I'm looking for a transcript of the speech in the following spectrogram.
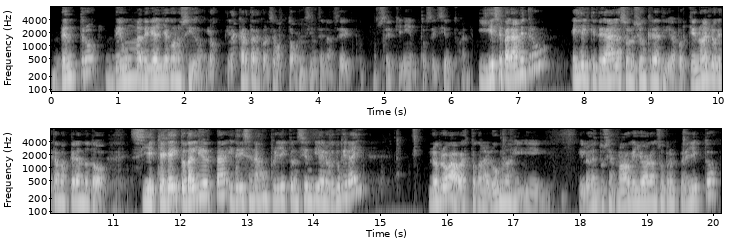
dentro de un material ya conocido. Los- las cartas las conocemos todas, Ujú. existen hace, no sé, 500, 600 años. Y ese parámetro es el que te da la solución creativa, porque no es lo que estamos esperando todos. Si es que aquí hay total libertad y te dicen, haz un proyecto en 100 días, lo que tú queráis, lo he probado esto con alumnos y, y- y los entusiasmados que ellos hagan su propio proyecto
